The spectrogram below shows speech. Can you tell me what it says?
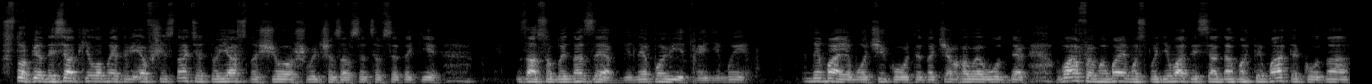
150 кілометрів F-16, то ясно, що швидше за все це все-таки засоби наземні, не повітряні. Ми не маємо очікувати на чергове вундер Вафи. Ми маємо сподіватися на математику, на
